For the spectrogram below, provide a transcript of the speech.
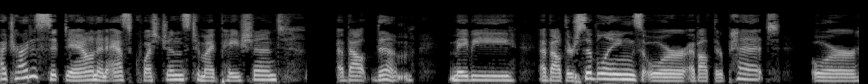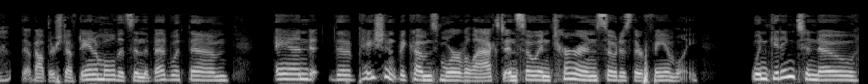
I try to sit down and ask questions to my patient about them, maybe about their siblings or about their pet or about their stuffed animal that's in the bed with them. And the patient becomes more relaxed. And so in turn, so does their family. When getting to know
